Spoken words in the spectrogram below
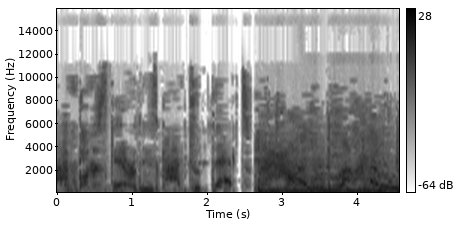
I'm gonna scare this guy to death. Halloween.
